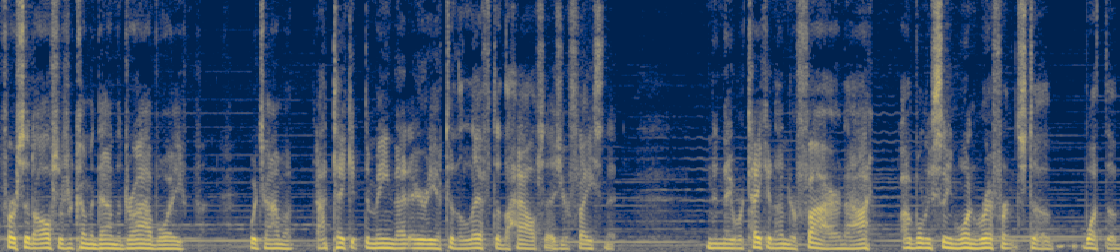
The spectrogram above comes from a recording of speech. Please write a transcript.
first set of officers are coming down the driveway, which I'm a, I take it to mean that area to the left of the house as you're facing it. And then they were taken under fire. Now I, I've only seen one reference to what the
